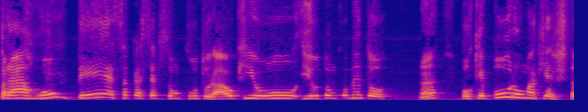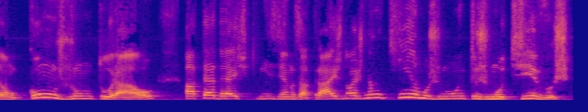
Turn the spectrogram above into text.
para romper essa percepção cultural que o Hilton comentou. Né? Porque, por uma questão conjuntural, até 10, 15 anos atrás, nós não tínhamos muitos motivos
